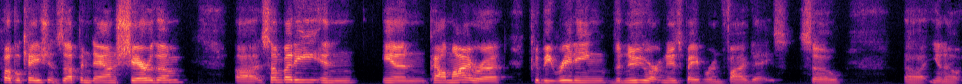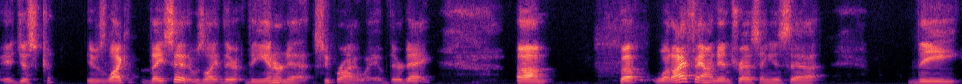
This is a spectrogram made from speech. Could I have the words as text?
publications up and down, share them. Uh, somebody in in Palmyra could be reading the New York newspaper in five days. So, uh, you know, it just it was like they said it was like their the internet superhighway of their day. Um, but what I found interesting is that the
